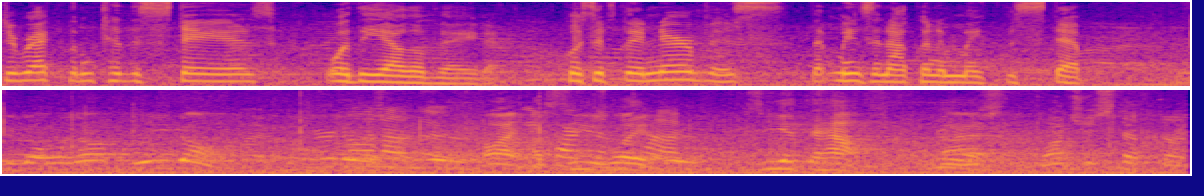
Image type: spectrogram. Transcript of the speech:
direct them to the stairs or the elevator. Because if they're nervous, that means they're not going to make the step. You going up? Where you going? We're going on the. All right, I'll see you later. See you at the house. Watch your step down.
